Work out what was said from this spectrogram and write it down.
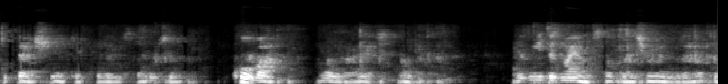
Ty też, nie ty wystarczy. Kuwa! Dobra, jest, dobra. Jest mi to znając, dobra, lecimy na górę. No to,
